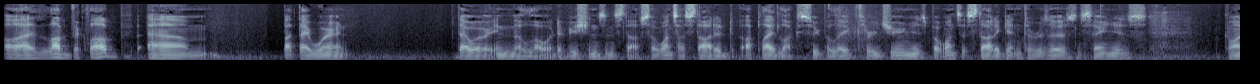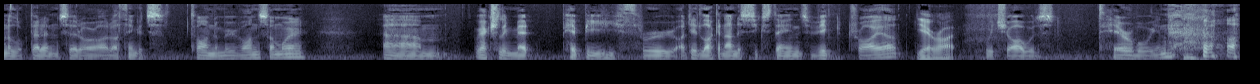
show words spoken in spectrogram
I loved the club, um, but they weren't. They were in the lower divisions and stuff. So once I started, I played like Super League through juniors. But once it started getting to reserves and seniors, kind of looked at it and said, "All right, I think it's time to move on somewhere." Um, we actually met Pepe through. I did like an under 16s Vic tryout, Yeah, right. which I was terrible in. I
